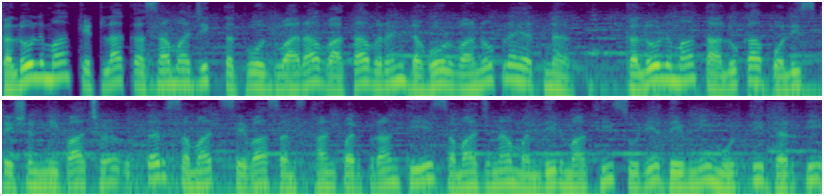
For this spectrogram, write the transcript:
કલોલમાં કેટલાક અસામાજિક તત્વો દ્વારા વાતાવરણ ડહોળવાનો પ્રયત્ન. કલોલમાં તાલુકા પોલીસ સ્ટેશનની પાછળ ઉત્તર સમાજ સેવા સંસ્થાન પરપ્રાંતીય સમાજના મંદિરમાંથી સૂર્યદેવની મૂર્તિ ધરતી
